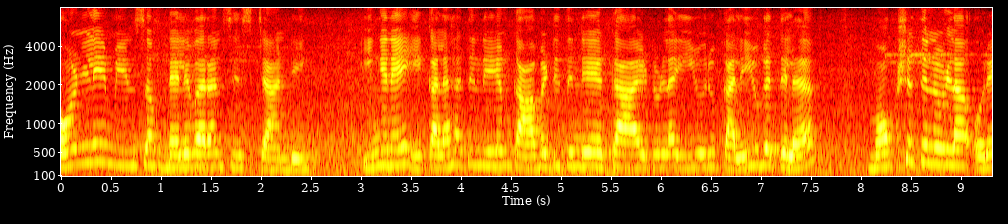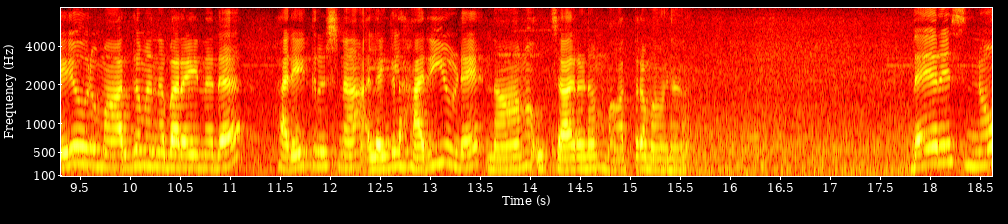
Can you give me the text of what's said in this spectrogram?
only means of deliverance is chanting ഇങ്ങനെ ഈ കലഹത്തിന്റെയും കാപട്യത്തിന്റെയും ഒക്കെ ആയിട്ടുള്ള ഈ ഒരു കലിയുഗത്തിൽ മോക്ഷത്തിനുള്ള ഒരേ ഒരു മാർഗം എന്ന് പറയുന്നത് ഹരേ കൃഷ്ണ അല്ലെങ്കിൽ ഹരിയുടെ നാമ ഉച്ചാരണം മാത്രമാണ്. There is no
